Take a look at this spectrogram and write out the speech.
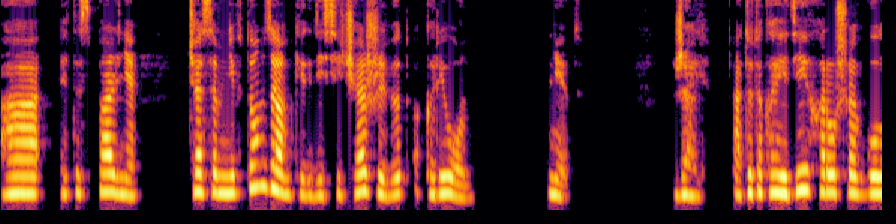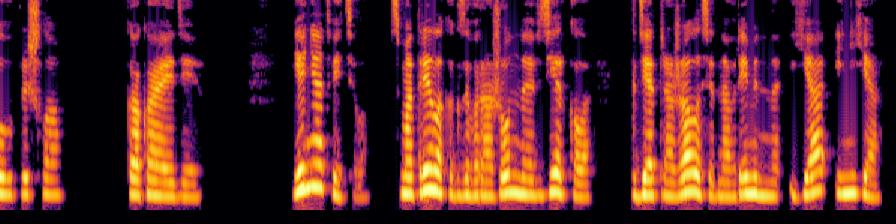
А эта спальня часом не в том замке, где сейчас живет Акарион? Нет. Жаль, а то такая идея хорошая в голову пришла. Какая идея? Я не ответила смотрела как завороженная в зеркало, где отражалась одновременно я и не я.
